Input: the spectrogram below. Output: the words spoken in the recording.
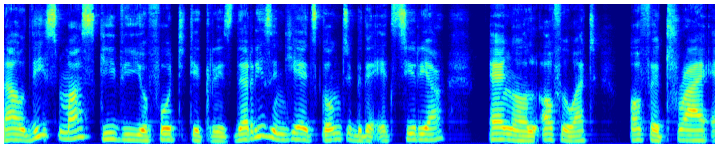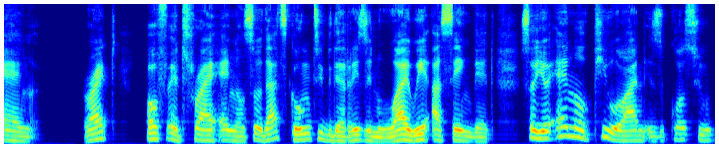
now, this must give you your 40 degrees. The reason here it's going to be the exterior angle of a what? Of a triangle, right? Of a triangle. So that's going to be the reason why we are saying that. So your angle P1 is equal to,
